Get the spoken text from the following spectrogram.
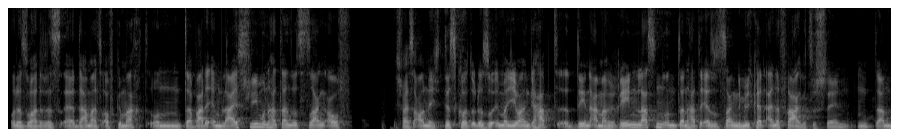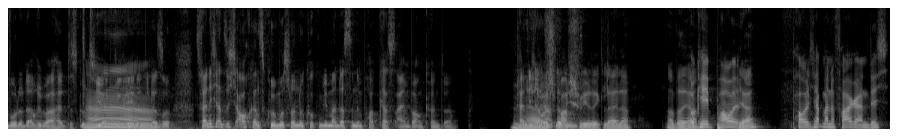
oder so hatte das äh, damals oft gemacht und da war der im Livestream und hat dann sozusagen auf, ich weiß auch nicht, Discord oder so immer jemanden gehabt, äh, den einmal reden lassen und dann hatte er sozusagen die Möglichkeit, eine Frage zu stellen und dann wurde darüber halt diskutiert, Ah. geredet oder so. Das fände ich an sich auch ganz cool, muss man nur gucken, wie man das in den Podcast einbauen könnte. Fänd ich ja, aber ist, glaube ich, spannend. schwierig, leider. Aber ja. Okay, Paul. Ja? Paul, ich habe mal eine Frage an dich.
